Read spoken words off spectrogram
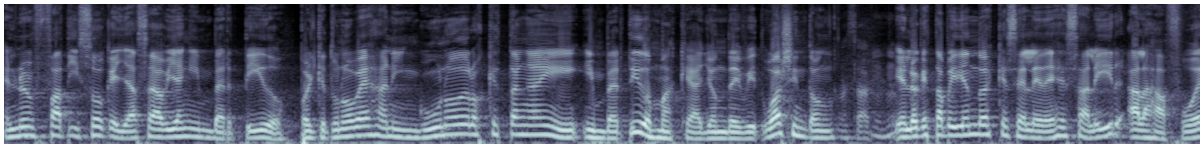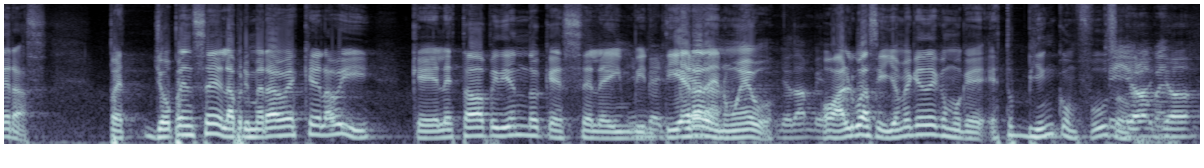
él no enfatizó que ya se habían invertido, porque tú no ves a ninguno de los que están ahí invertidos más que a John David Washington. Exacto. Y él lo que está pidiendo es que se le deje salir a las afueras. Pues yo pensé la primera vez que la vi que él estaba pidiendo que se le invirtiera, Invirtiera. de nuevo. Yo también. O algo así. Yo me quedé como que esto es bien confuso. Sí, Yo- yo, yo-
